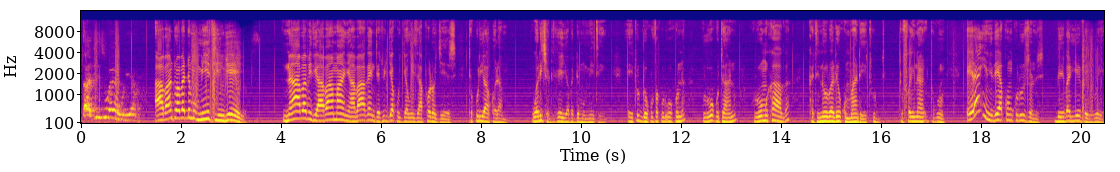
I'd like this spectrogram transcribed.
that is where we are. abantu abadde mu meeting eyo n'ababiri ab'amaanyi abaaga nti tetujja kujja with apologies tekuli akolamu wali kyegegeeyo yabadde mu meeting etudde okuva ku lwokuna ku lwokutaano ku lwomukaaga kati n'olwaliro ku mande etudde tufaina tugundi era in their conclusions be bali everywhere.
